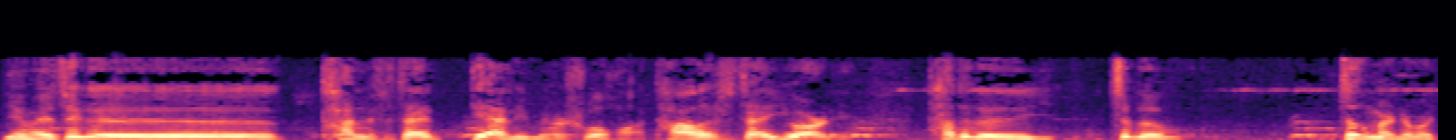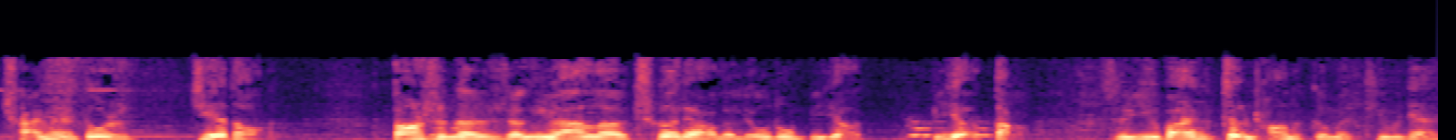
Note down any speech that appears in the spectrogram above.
因为这个他是在店里面说话，他呢是在院里，他这个这个正面这面全面都是街道，当时呢人员了车辆的流动比较比较大。就一般正常的根本听不见，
